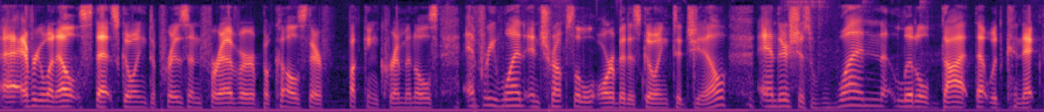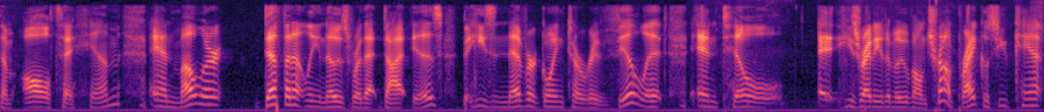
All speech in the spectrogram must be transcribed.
uh, everyone else that's going to prison forever because they're fucking criminals. Everyone in Trump's little orbit is going to jail, and there's just one little dot that would connect them all to him. And Mueller definitely knows where that dot is, but he's never going to reveal it until eh, he's ready to move on Trump, right? Because you can't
